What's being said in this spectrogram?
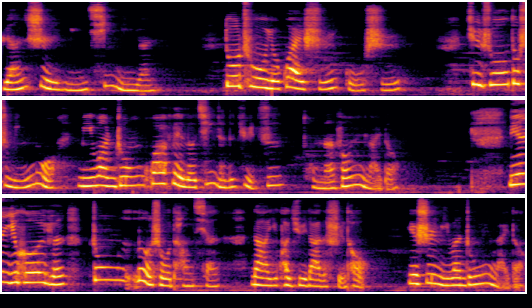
原是明清名园，多处有怪石、古石，据说都是明末米万中花费了惊人的巨资从南方运来的。连颐和园中乐寿堂前那一块巨大的石头，也是米万中运来的。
